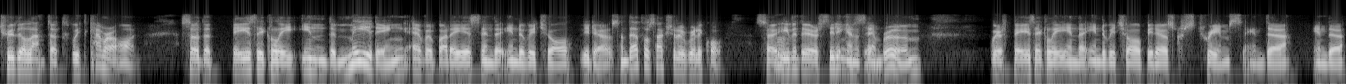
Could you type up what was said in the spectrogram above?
through the laptop with camera on so that basically in the meeting everybody is in the individual videos and that was actually really cool so huh. even they're sitting in the same room we're basically in the individual video streams in the in the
